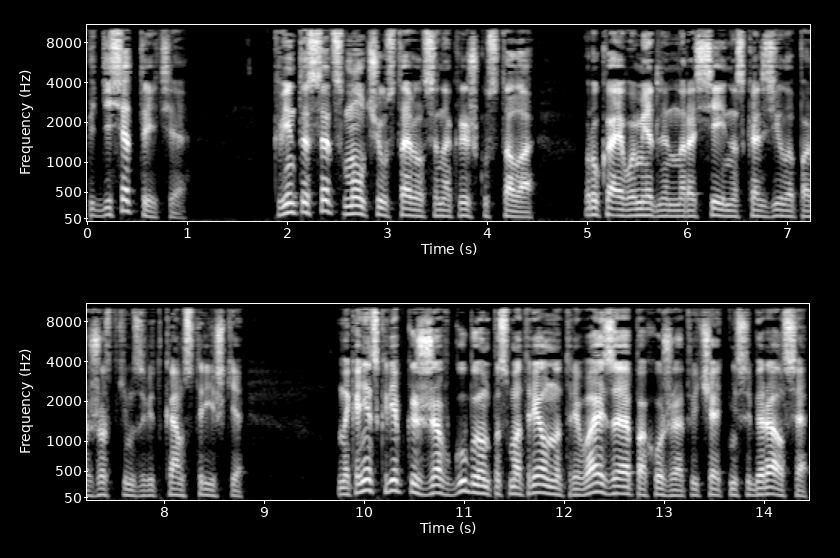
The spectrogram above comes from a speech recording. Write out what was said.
Пятьдесят третья. Квинтэссец молча уставился на крышку стола. Рука его медленно рассеянно скользила по жестким завиткам стрижки. Наконец, крепко сжав губы, он посмотрел на Тревайза, похоже, отвечать не собирался.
